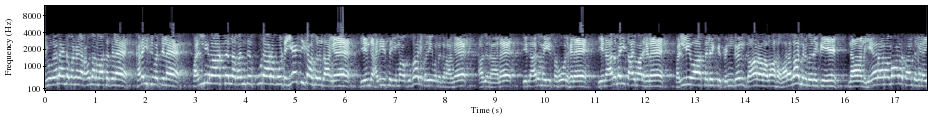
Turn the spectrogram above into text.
இவங்க எல்லாம் என்ன பண்ணாங்க? ரமதான் மாசத்துல கடைசி பத்துல பள்ளிவாசல்ல வந்து கூடார போட்டு ஏத்திக்காக இருந்தாங்க என்ற ஹதீஸை புகாரி பதிவு பண்ணுகிறாங்க அதனால என் அருமை சகோதரர்களே என் அருமை தாய்மார்களே பள்ளிவாசலுக்கு பெண்கள் தாராளமாக வரலாம் என்பதற்கு நான் ஏராளமான சான்றுகளை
